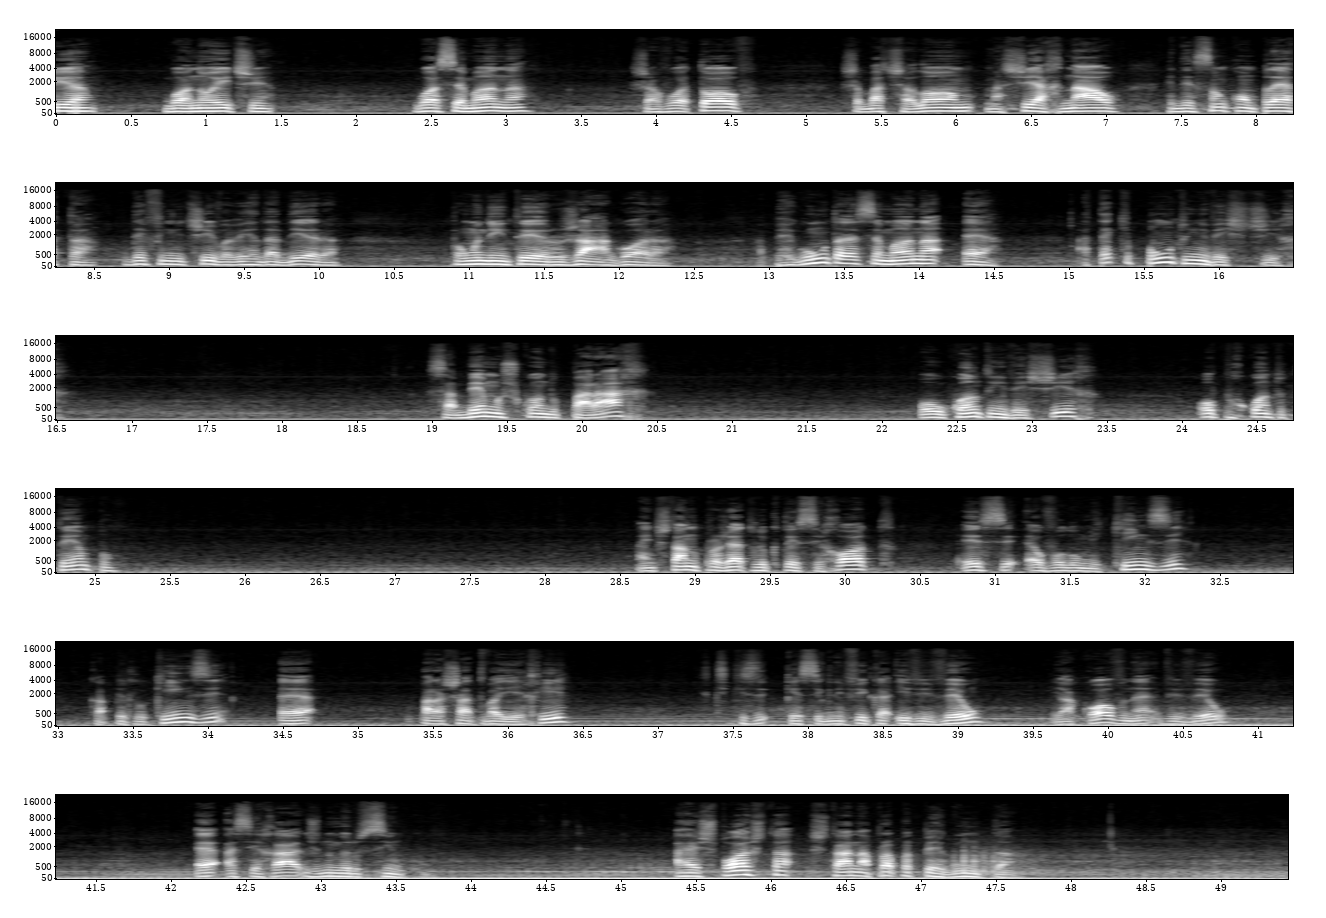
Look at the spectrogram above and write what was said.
dia, boa noite, boa semana, Shavuot Shabbat Shalom, Mashiach Now, redenção completa, definitiva, verdadeira, para o mundo inteiro, já agora. A pergunta da semana é: até que ponto investir? Sabemos quando parar? Ou quanto investir? Ou por quanto tempo? A gente está no projeto Luktei Sirot, esse é o volume 15, capítulo 15, é Parashat Vayeri, que significa e viveu, Yaakov, né, viveu, é a Sirá de número 5. A resposta está na própria pergunta.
